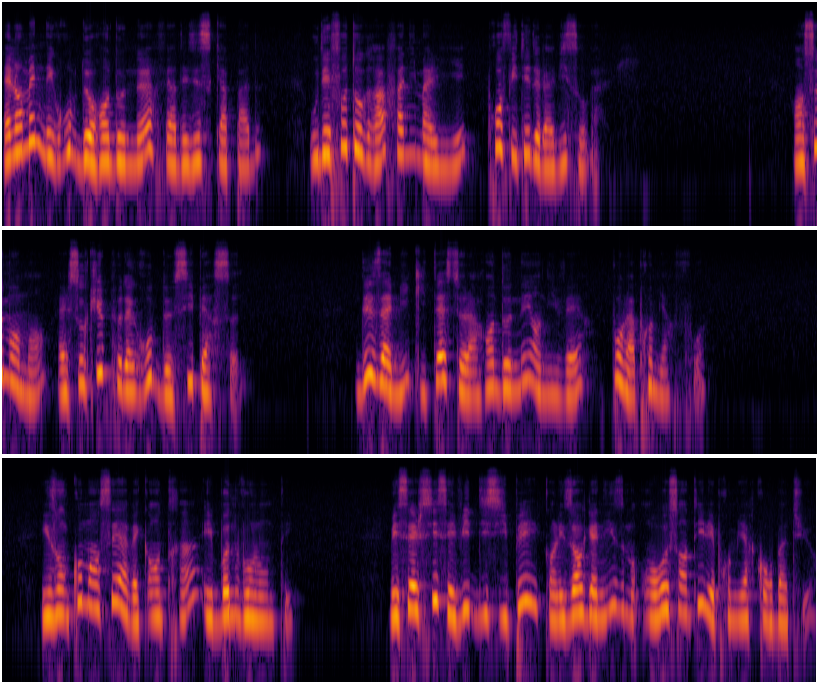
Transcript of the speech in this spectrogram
elle emmène des groupes de randonneurs faire des escapades ou des photographes animaliers profiter de la vie sauvage. En ce moment, elle s'occupe d'un groupe de six personnes. Des amis qui testent la randonnée en hiver pour la première fois. Ils ont commencé avec entrain et bonne volonté. Mais celle-ci s'est vite dissipée quand les organismes ont ressenti les premières courbatures.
